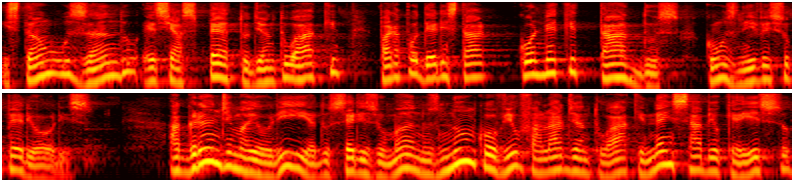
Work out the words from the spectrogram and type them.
estão usando esse aspecto de Antuac para poderem estar conectados com os níveis superiores. A grande maioria dos seres humanos nunca ouviu falar de Antuac, nem sabe o que é isso,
